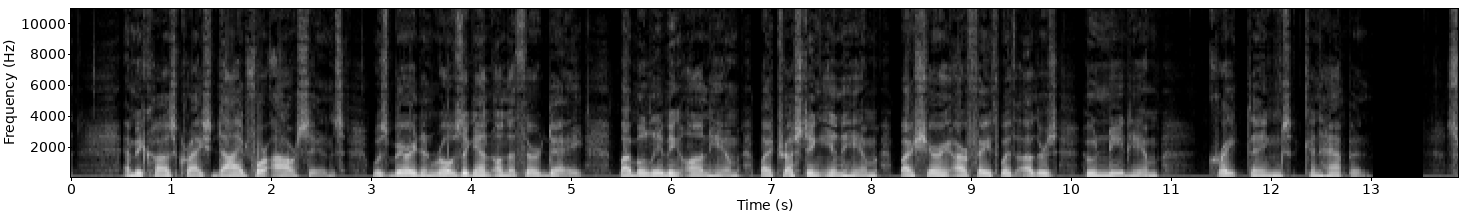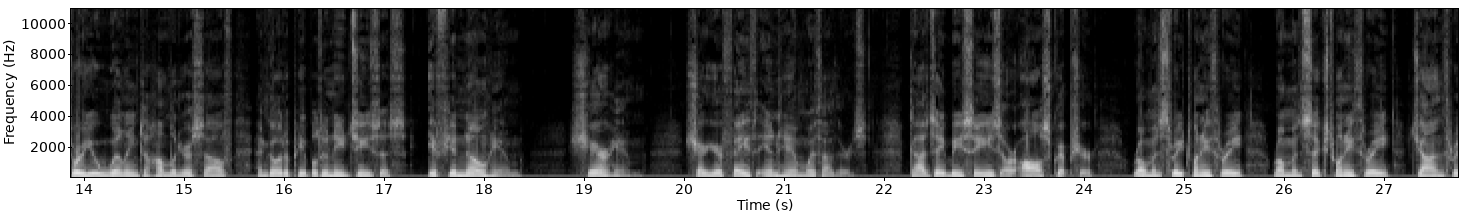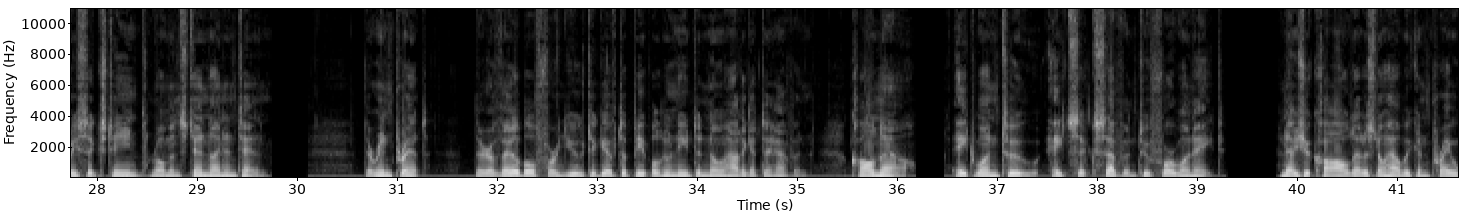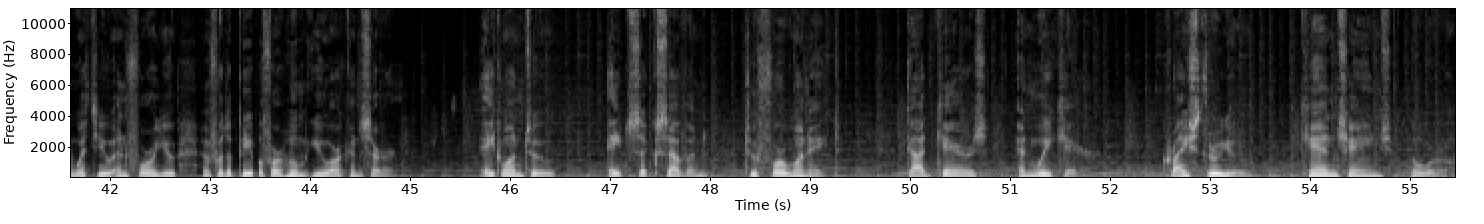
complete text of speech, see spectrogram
and because Christ died for our sins, was buried and rose again on the third day, by believing on Him, by trusting in Him, by sharing our faith with others who need Him, great things can happen. So are you willing to humble yourself and go to people who need Jesus? If you know him, share him. Share your faith in him with others. God's ABCs are all scripture. Romans 3.23, Romans 6.23, John 3.16, Romans 10.9 and 10. They're in print. They're available for you to give to people who need to know how to get to heaven. Call now, 812-867-2418. And as you call, let us know how we can pray with you and for you and for the people for whom you are concerned. 812-867-2418. God cares and we care. Christ through you can change the world.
